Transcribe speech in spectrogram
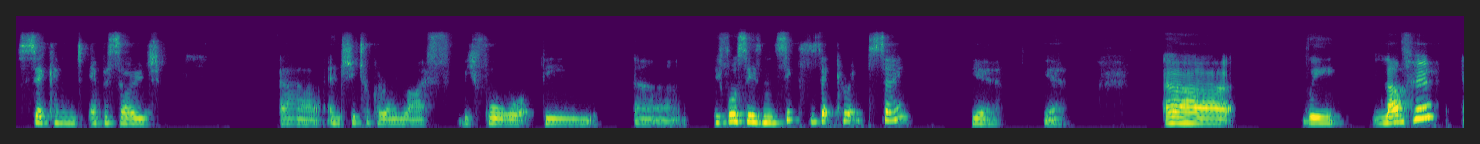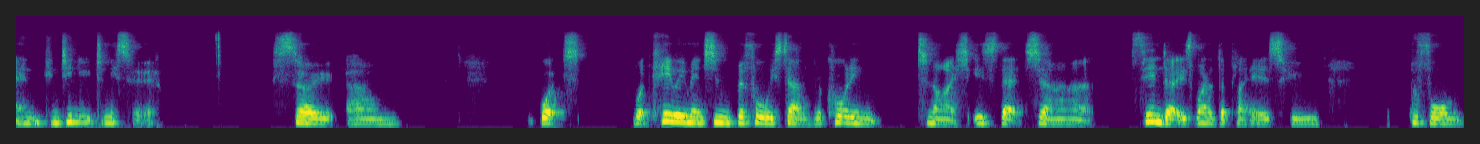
second episode. Uh, and she took her own life before the uh, before season six. Is that correct to say? Yeah, yeah. Uh, we love her and continue to miss her. So um, what what Kiwi mentioned before we started recording tonight is that uh, Cinder is one of the players who performed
